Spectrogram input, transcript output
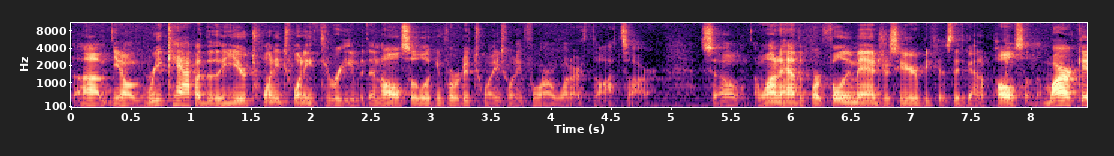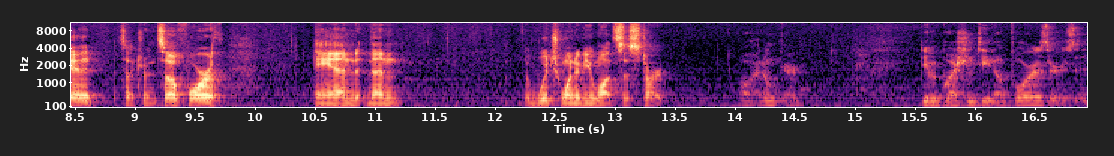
um, you know, recap of the year 2023, but then also looking forward to 2024 and what our thoughts are. So I want to have the portfolio managers here because they've got a pulse on the market, et cetera, and so forth. And then, which one of you wants to start? Oh, I don't care. Do you have a question teed up for us, or is it?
